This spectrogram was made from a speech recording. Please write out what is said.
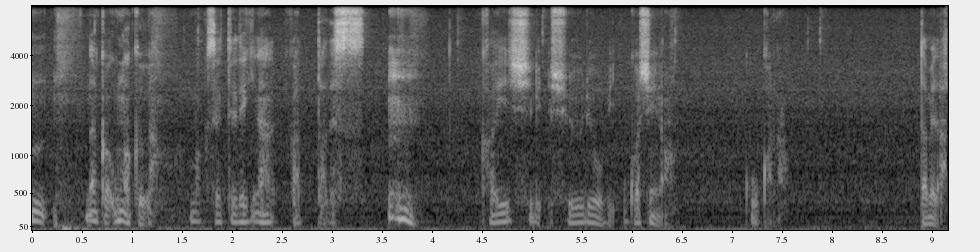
うん、なんかうまく、うまく設定できなかったです。開始日、終了日、おかしいな。こうかな。ダメだ。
